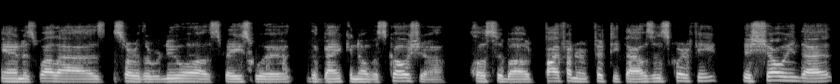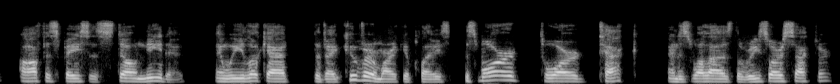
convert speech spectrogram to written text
and as well as sort of the renewal of space with the Bank in Nova Scotia, close to about 550,000 square feet, is showing that office space is still needed. And we look at the Vancouver marketplace, is more toward tech and as well as the resource sector.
